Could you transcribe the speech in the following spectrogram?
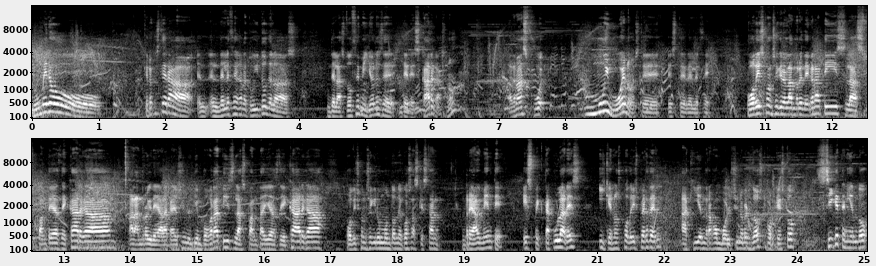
número... Creo que este era el, DLC gratuito de las, de las 12 millones de, descargas, ¿no? Además fue muy bueno este, este DLC. Podéis conseguir el Android gratis, las pantallas de carga, al Android a la calle del tiempo gratis, las pantallas de carga, podéis conseguir un montón de cosas que están realmente espectaculares y que no os podéis perder aquí en Dragon Ball Xenoverse 2 porque esto sigue teniendo...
